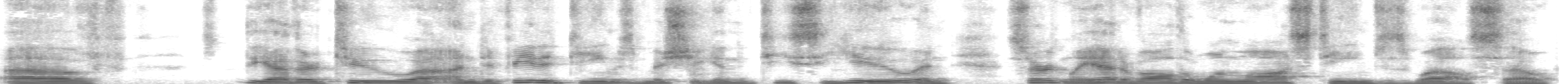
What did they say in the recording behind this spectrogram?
of the other two uh, undefeated teams, Michigan and TCU, and certainly ahead of all the one loss teams as well. So,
